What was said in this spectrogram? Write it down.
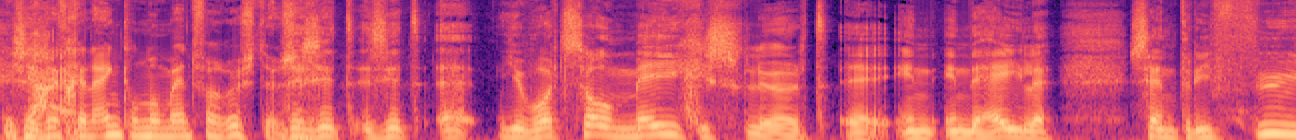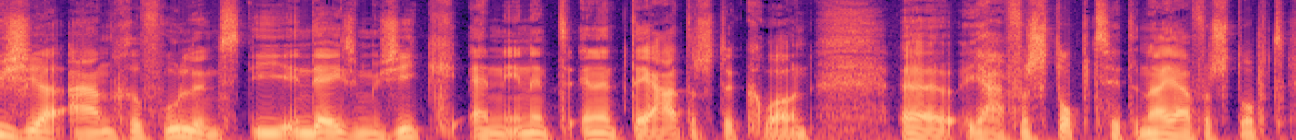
Dus er ja, zit geen enkel moment van rust tussen? Er zit, zit, je wordt zo meegesleurd in, in de hele centrifuge aan gevoelens... die in deze muziek en in het, in het theaterstuk gewoon ja, verstopt zitten. Nou ja, verstopt.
